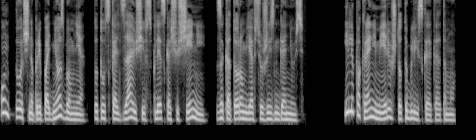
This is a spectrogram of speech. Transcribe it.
он точно преподнес бы мне тот ускользающий всплеск ощущений, за которым я всю жизнь гонюсь. Или, по крайней мере, что-то близкое к этому.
